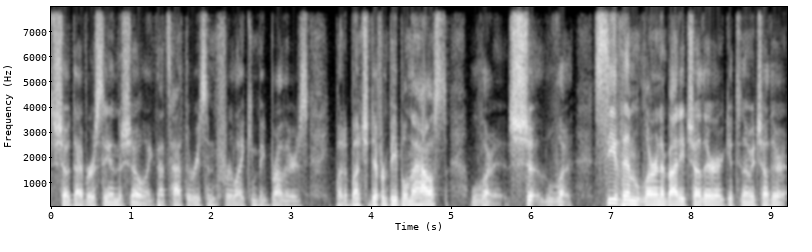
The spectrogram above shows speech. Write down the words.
show diversity in the show. Like that's half the reason for liking Big Brothers. Put a bunch of different people in the house, learn, sh- le- see them learn about each other, get to know each other,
